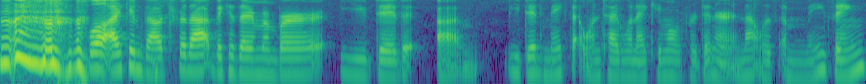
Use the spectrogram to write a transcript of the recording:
well i can vouch for that because i remember you did um, you did make that one time when i came over for dinner and that was amazing.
